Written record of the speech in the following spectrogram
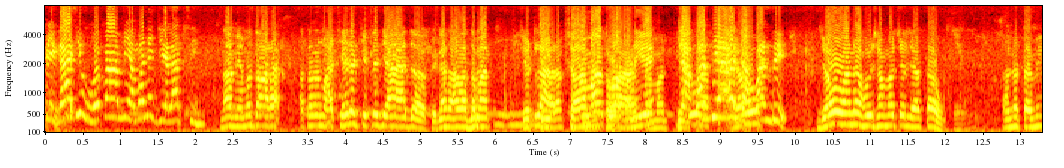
ભેગા છે હવે પણ અમે જેલા જ ના મહેમાન તો આરા તમે માછે રે કેટલે જે આયા ભેગા થવા તમાર કેટલા આરક્ષક થોડા ઘણી જાપાનથી આયા જાપાનથી જાઓ અને હું સમાચાર લેતા આવું. અને તમે?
